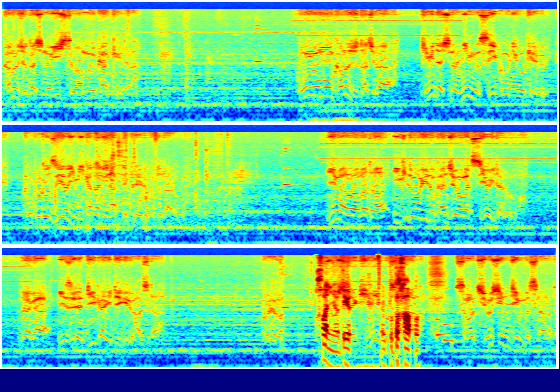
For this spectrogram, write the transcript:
彼女たちの意思とは無関係だ。今後も彼女たちは君たちの任務遂行における心強い味方になってくれることだろう。今はまだ憤りの感情が強いだろう。だがいずれ理解できるはずだ。これは Coño, tío. El puto japo. その中心人物なのだ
